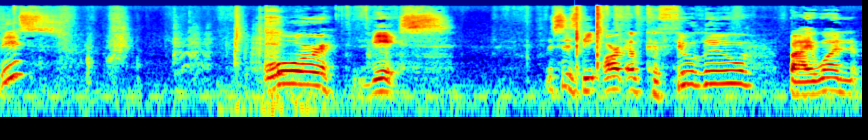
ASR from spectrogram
this, or this. This is the Art of Cthulhu by one,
